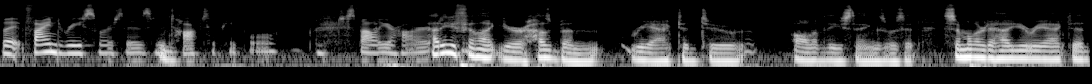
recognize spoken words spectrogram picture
but find resources and Mm. talk to people. Just follow your heart. How do you feel like your husband reacted to all of these things? Was it similar to how you reacted?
